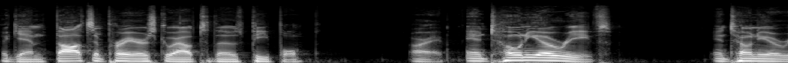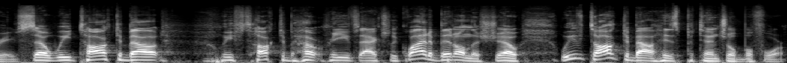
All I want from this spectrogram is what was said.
Again, thoughts and prayers go out to those people. All right, Antonio Reeves. Antonio Reeves. So we talked about we've talked about Reeves actually quite a bit on the show. We've talked about his potential before,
